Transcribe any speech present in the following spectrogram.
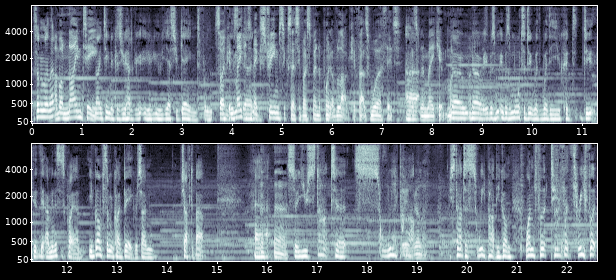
Something like that. I'm on 19. 19 because you had you, you yes you gained from So I can make it an extreme success if I spend a point of luck, if that's worth it. that's going to make it. No, no, it was it was more to do with whether you could do. I mean, this is quite a. You've gone for something quite big, which I'm chuffed about. Uh, so you start to sweep up. You start to sweep up. You've gone one foot, two foot, three foot,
